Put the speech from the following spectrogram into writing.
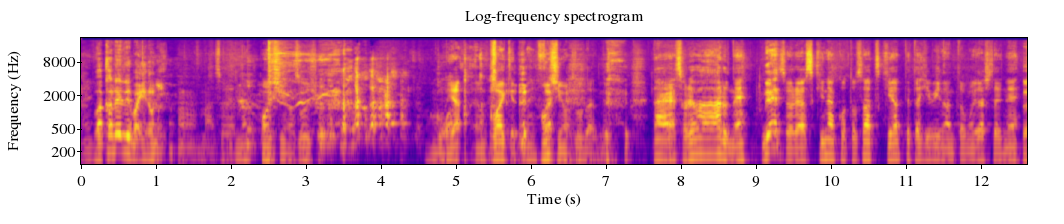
あね。別れればいいのに。うんまあそれはね本心はそうでしょう。んいやうん怖いけどね。本心はそうだよね。ねそれはあるね。ね。それは好きな子とさ付き合ってた日々なんて思い出したりね、う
